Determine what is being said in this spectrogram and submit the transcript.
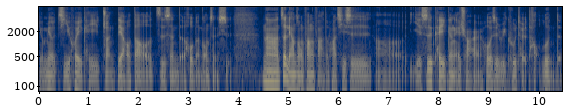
有没有机会可以转调到资深的后端工程师。那这两种方法的话，其实啊、也是可以跟 HR 或者是 recruiter 讨论的。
